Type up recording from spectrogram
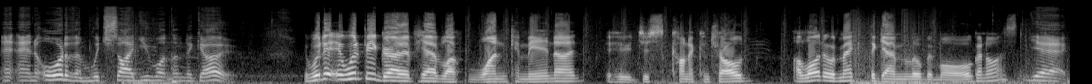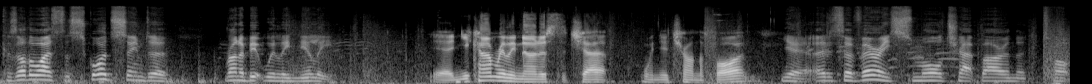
and, and order them which side you want them to go. It would it would be great if you have like one commander who just kind of controlled a lot. It would make the game a little bit more organized. Yeah, because otherwise the squads seem to run a bit willy-nilly. Yeah, and you can't really notice the chat when you're trying to fight. Yeah, it's a very small chat bar in the top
